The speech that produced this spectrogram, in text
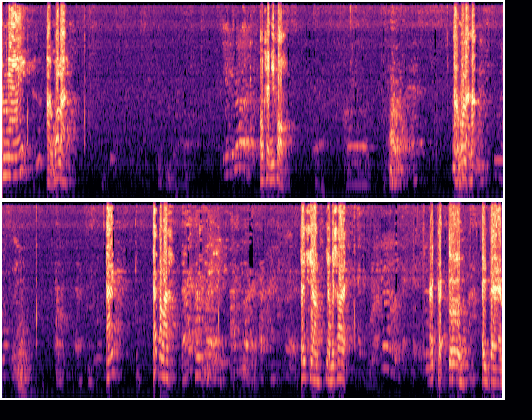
คันนี้อ่านว่าอะไรเอาแค่นี้พออ่านว่าอะไรฮะแอคแอคอะไรใกล้เคียงยังไม่ใช่แอคแท็กเกอร์ไอแดน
